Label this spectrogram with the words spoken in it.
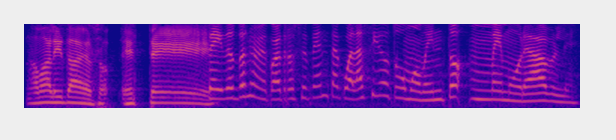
Está malita eso. Este. 6229470, ¿cuál ha sido tu momento memorable?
